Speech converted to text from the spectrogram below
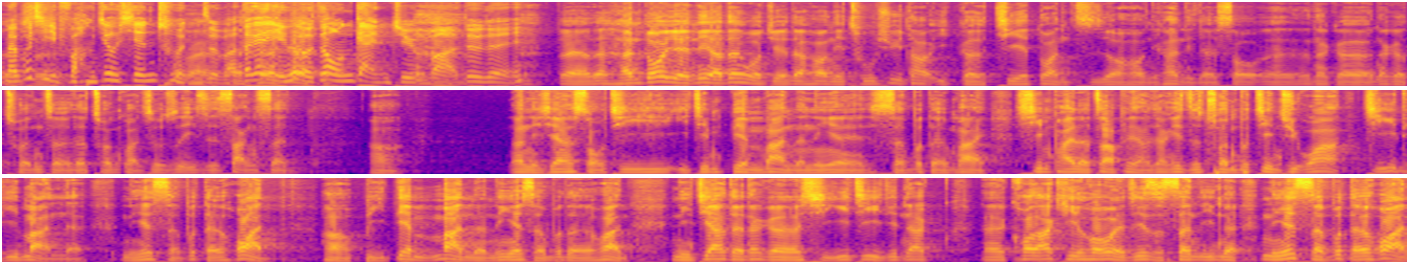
买不起房就先存着吧，大概也会有这种感觉吧，对不对？对啊，很多原因啊，但是我觉得哈，你储蓄到一个阶段之后哈，你看你的收呃那个那个存折的存款是不是一直上升啊？那你现在手机已经变慢了，你也舍不得卖。新拍的照片好像一直存不进去，哇，记忆体满了，你也舍不得换。哈，笔电慢了，你也舍不得换。你家的那个洗衣机已经在呃 call key 后已经是声音了，你也舍不得换。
